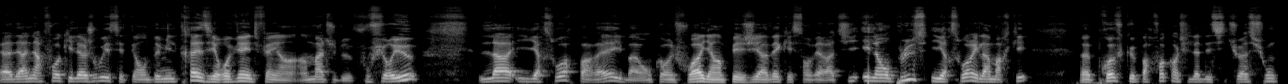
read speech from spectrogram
La dernière fois qu'il a joué, c'était en 2013. Il revient, il te fait un, un match de fou furieux. Là, hier soir, pareil, bah, encore une fois, il y a un PSG avec et sans Verratti. Et là, en plus, hier soir, il a marqué. Euh, preuve que parfois, quand il a des situations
